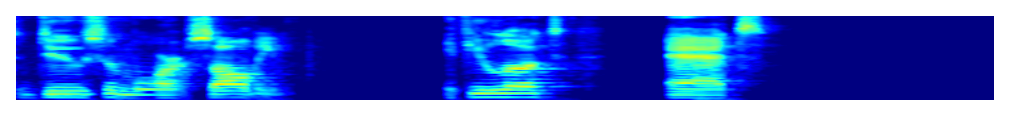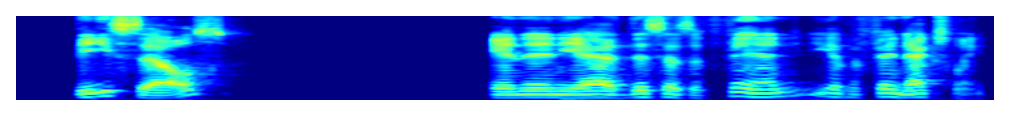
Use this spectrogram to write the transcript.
to do some more solving. If you looked at these cells, and then you add this as a fin, you have a fin X-wing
